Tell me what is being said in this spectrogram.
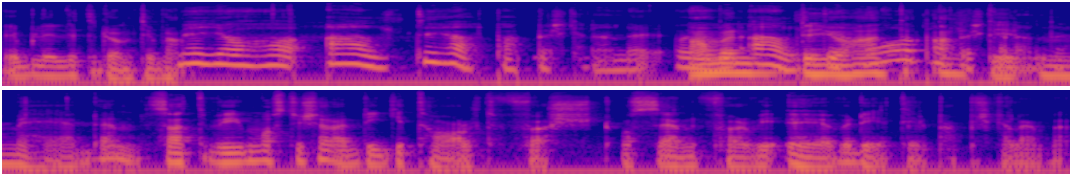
det blir lite dumt ibland. Men jag har alltid haft papperskalender. Och Ja, jag vill men alltid du har ha inte alltid papperskalender. med den. Så att vi måste köra digitalt först och sen för vi över det till papperskalendern.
